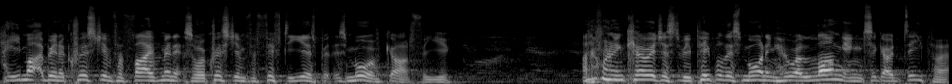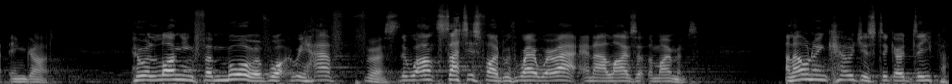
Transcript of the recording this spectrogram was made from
Hey, you might have been a Christian for five minutes or a Christian for 50 years, but there's more of God for you. And I want to encourage us to be people this morning who are longing to go deeper in God, who are longing for more of what we have for us, that aren't satisfied with where we're at in our lives at the moment. And I want to encourage us to go deeper.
